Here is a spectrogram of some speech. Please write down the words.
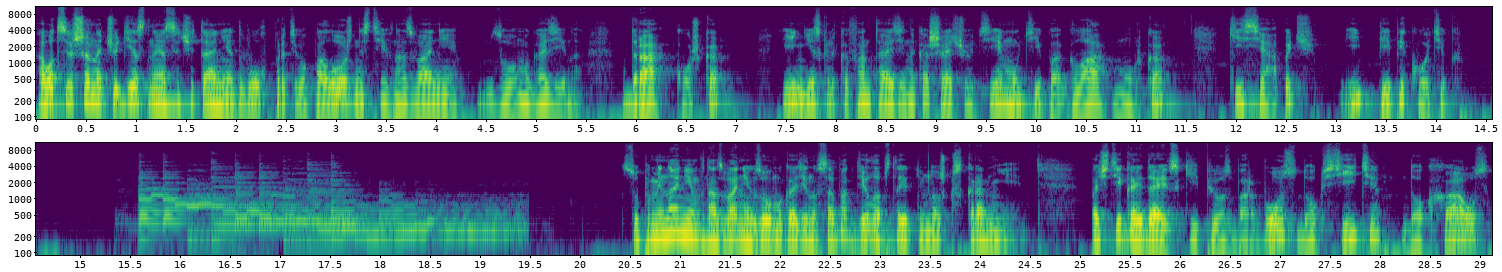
А вот совершенно чудесное сочетание двух противоположностей в названии зоомагазина. Дра-кошка и несколько фантазий на кошачью тему типа Гла-Мурка, Кисяпыч и Пипи-котик – С упоминанием в названиях зоомагазинов собак дело обстоит немножко скромнее. Почти гайдаевский пес Барбос, Дог Сити, Дог Хаус,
